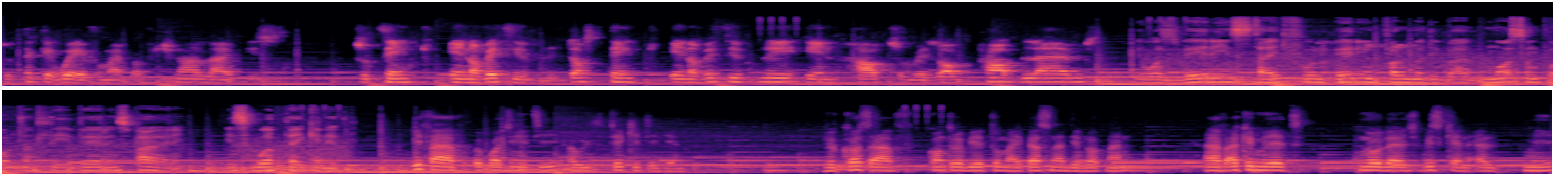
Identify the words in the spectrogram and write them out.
to take away from my professional life is to think innovatively. Just think innovatively in how to resolve problems. It was very insightful, very informative, but most importantly, very inspiring. It's worth taking it. If I have opportunity, I will take it again. Because I have contributed to my personal development, I have accumulated knowledge which can help me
